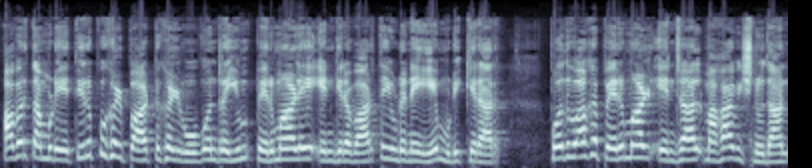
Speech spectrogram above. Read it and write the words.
அவர் தம்முடைய திருப்புகழ் பாட்டுகள் ஒவ்வொன்றையும் பெருமாளே என்கிற வார்த்தையுடனேயே முடிக்கிறார். பொதுவாக பெருமாள் என்றால் மகாவிஷ்ணுதான்.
